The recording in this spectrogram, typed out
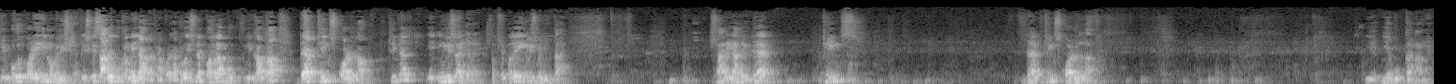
तो ये बहुत बड़े ही नोवेलिस्ट है। तो इसके सारे बुक हमें याद रखना पड़ेगा। जो इसने पहला बुक लिखा था दैट थिंग्स कॉल्ड लव ठीक है? ये इंग्लिश राइटर है। सबसे पहले इंग्लिश में लिखता है। सारे याद। That things that things called love. ये ये बुक का नाम है।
